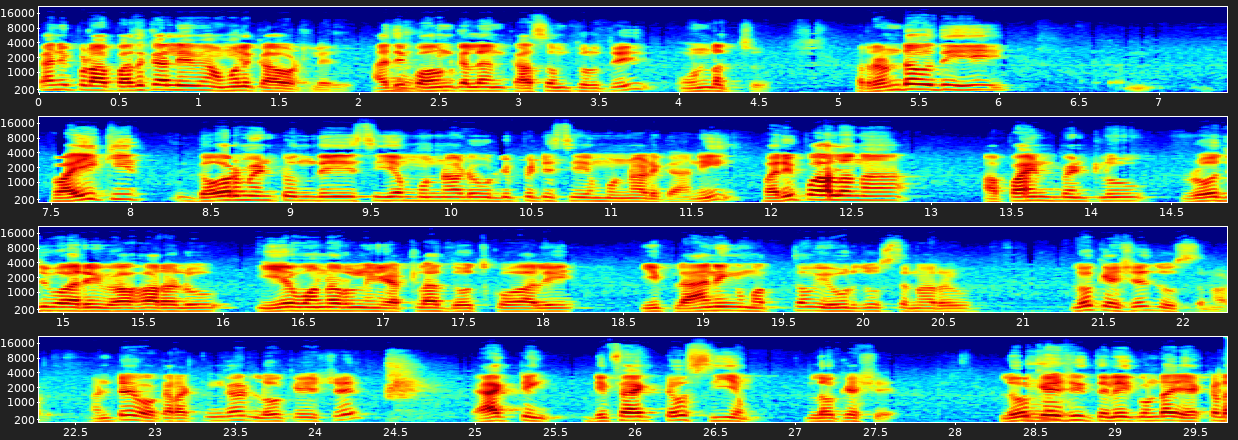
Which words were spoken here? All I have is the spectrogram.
కానీ ఇప్పుడు ఆ పథకాలు ఏమీ అమలు కావట్లేదు. అది. పవన్ కళ్యాణ్కి అసంతృప్తి ఉండొచ్చు. రెండవది పైకి గవర్నమెంట్ ఉంది సీఎం ఉన్నాడు డిప్యూటీ సీఎం ఉన్నాడు కానీ పరిపాలన అపాయింట్మెంట్లు రోజువారీ వ్యవహారాలు ఏ వనరుల్ని ఎట్లా దోచుకోవాలి ఈ ప్లానింగ్ మొత్తం ఎవరు చూస్తున్నారు? లోకేషే చూస్తున్నాడు. అంటే ఒక రకంగా లోకేషే యాక్టింగ్ డిఫాక్టో సీఎం లోకేషే. లోకేష్కి తెలియకుండా ఎక్కడ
